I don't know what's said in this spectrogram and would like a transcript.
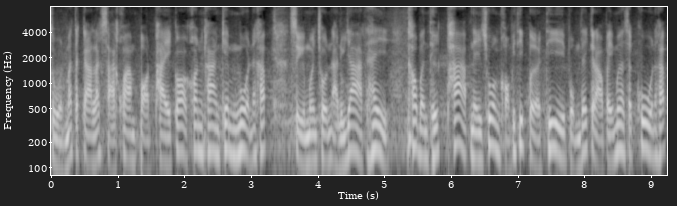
ส่วนมาตรการรักษาความปลอดภัยก็ค่อนข้างเข้มงวดนะครับ สื่อมวลชนอนุญาตให้เข้าบันทึกภาพในช่วงของพิธีเปิดที่ผมได้กล่าวไปเมื่อสักครู่นะครับ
